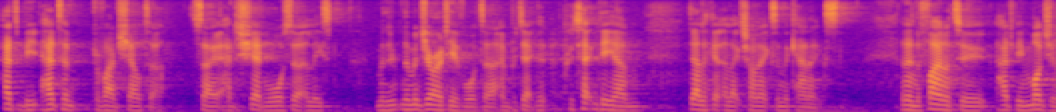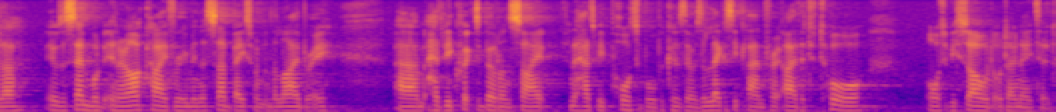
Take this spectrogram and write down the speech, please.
Had to, be, had to provide shelter. So it had to shed water, at least the majority of water, and protect the, protect the um, delicate electronics and mechanics. And then the final two had to be modular. It was assembled in an archive room in the sub-basement of the library. Um, it had to be quick to build on site, and it had to be portable because there was a legacy plan for it either to tour or to be sold or donated.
